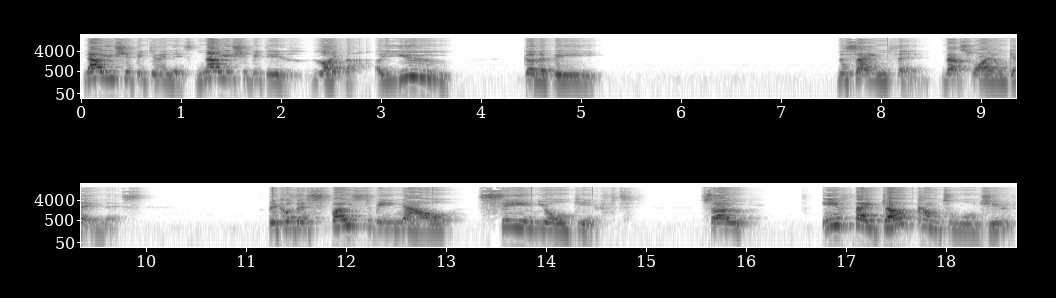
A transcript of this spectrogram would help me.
Now you should be doing this. Now you should be doing like that. Are you going to be the same thing? That's why I'm getting this. Because they're supposed to be now seeing your gift. So if they don't come towards you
